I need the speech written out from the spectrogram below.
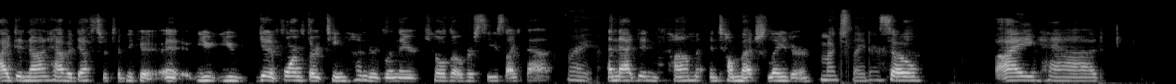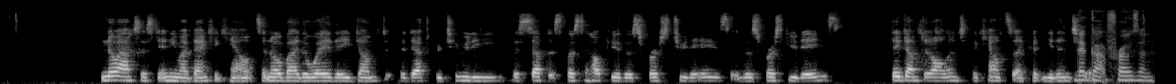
I did not have a death certificate. Uh, you you get a form thirteen hundred when they're killed overseas like that, right? And that didn't come until much later. Much later. So I had no access to any of my bank accounts. And oh, by the way, they dumped the death gratuity, the stuff that's supposed to help you those first two days, those first few days. They dumped it all into the accounts that I couldn't get into. That got frozen.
